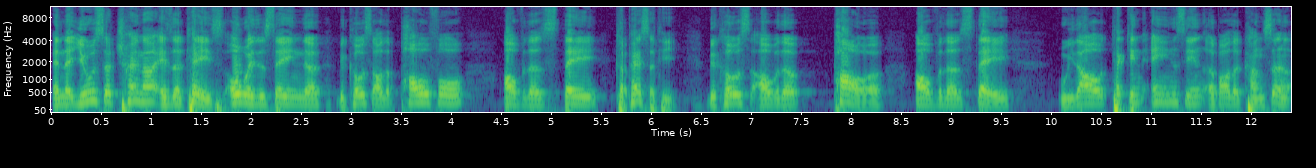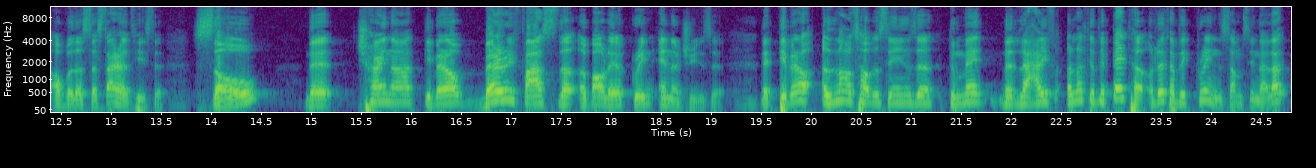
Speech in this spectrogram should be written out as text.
And they use China as a case, always saying that because of the powerful of the state capacity, because of the power of the state, without taking anything about the concern of the societies. So the China developed very fast about their green energies. They developed a lot of things to make the life a little bit better, a little bit green, something like that.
